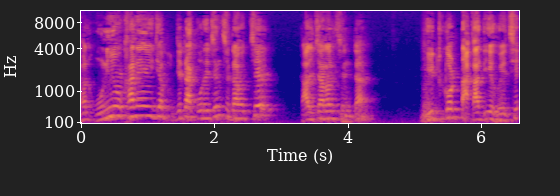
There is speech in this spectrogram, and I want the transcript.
এখন উনি ওখানে যেটা করেছেন, সেটা হচ্ছে কালচারাল সেন্টার হিটকোর টাকা দিয়ে হয়েছে।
